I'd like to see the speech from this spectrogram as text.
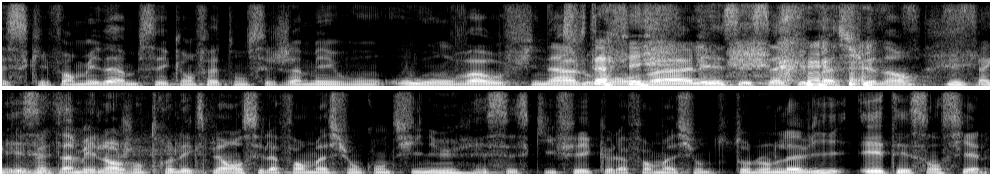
Ce qui est formidable, c'est qu'en fait, on ne sait jamais où, on va au final, où on va aller. C'est ça qui est passionnant. et c'est un mélange entre l'expérience et la formation continue. Et c'est ce qui fait que la formation tout au long de la vie est essentielle.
